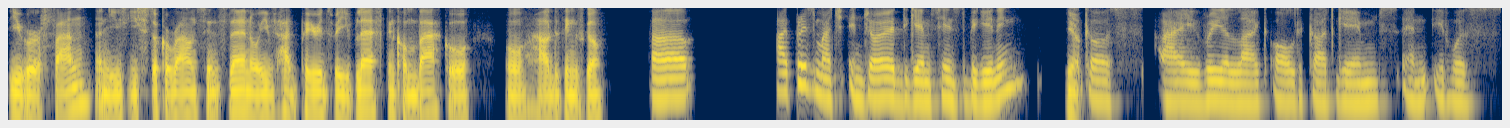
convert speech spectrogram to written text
you were a fan and you you stuck around since then, or you've had periods where you've left and come back, or or how do things go? Uh, I pretty much enjoyed the game since the beginning. Yeah. Because I really like all the card games, and it was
